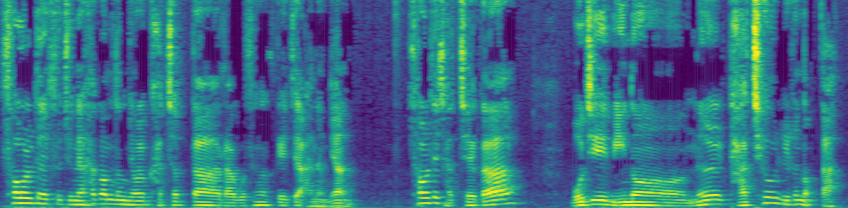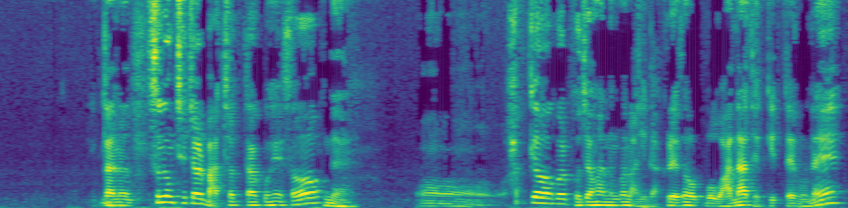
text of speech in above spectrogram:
서울대 수준의 학업 능력을 갖췄다라고 생각되지 않으면 서울대 자체가 모집 인원을 다 채울 일은 없다. 일단은 수능 최저를 맞췄다고 해서 네. 어, 합격을 보장하는 건 아니다. 그래서 뭐 완화됐기 때문에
